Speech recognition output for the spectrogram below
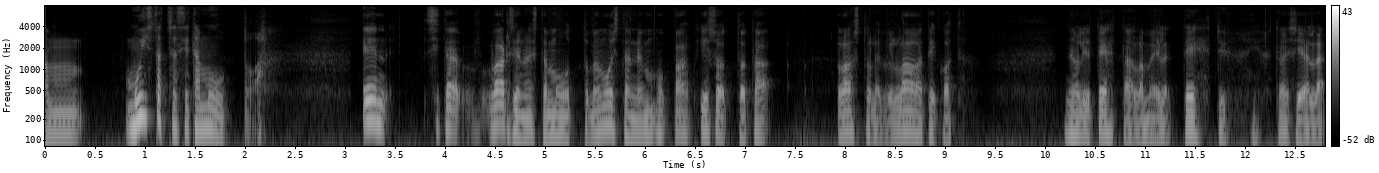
Um, muistatko sitä muuttoa? En sitä varsinaista muuttua. Mä muistan ne isot tota, lastolevylaatikot. Ne oli tehtaalla meille tehty, tai siellä,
